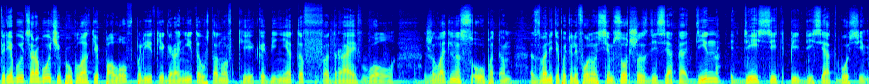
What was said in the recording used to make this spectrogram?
Требуется рабочий по укладке полов, плитки, гранита, установке кабинетов, драйв-волл. Желательно с опытом. Звоните по телефону 761 1058.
